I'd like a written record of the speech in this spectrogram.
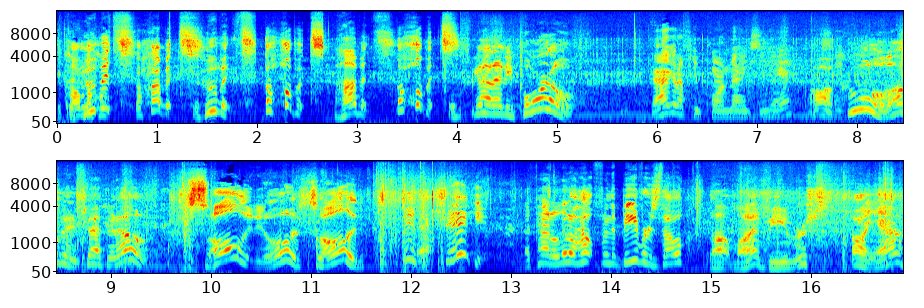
You call The them hobbits? The, ho- the hobbits. The hobbits. Hobbits. The hobbits. You got any porno? Yeah, I got a few porn mags in there. Oh, cool. I'm gonna check it out. Solid, you know, it's solid. Yeah. shake it. I've had a little help from the beavers, though. Not my beavers. Oh, yeah?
